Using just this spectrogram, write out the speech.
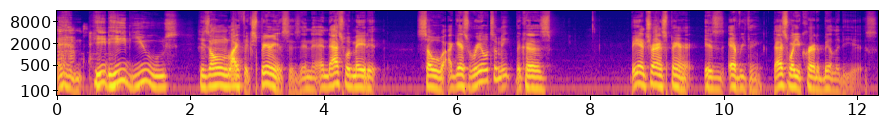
And uh-huh. he'd he'd use his own life experiences and and that's what made it so i guess real to me because being transparent is everything. That's where your credibility is.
